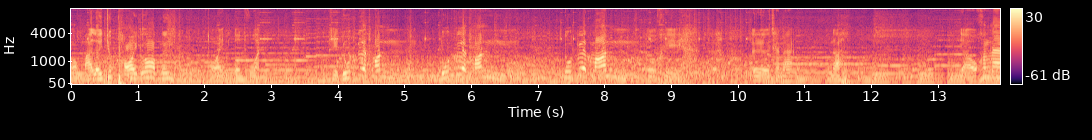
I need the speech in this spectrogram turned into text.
ออกมาเลยจุ๊บทอยอีกรอบนึงโอ้ยโดนทวน โอเค ดูดเลือดมัน ดูดเลือดมัน ดูดเลือดมัน โอเค เออ ชนะเนาะเดี๋ยวข้างหน้า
